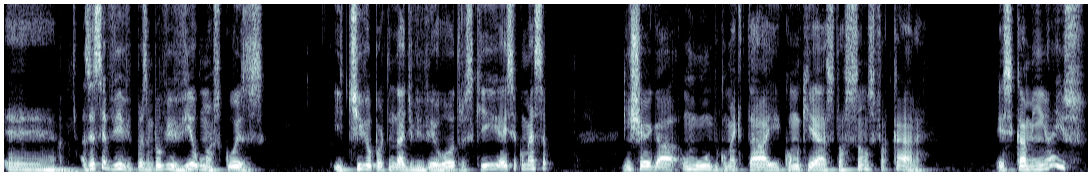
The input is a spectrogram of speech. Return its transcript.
é, às vezes você vive, por exemplo, eu vivi algumas coisas e tive a oportunidade de viver outras que aí você começa a enxergar o mundo, como é que tá e como que é a situação, você fala, cara, esse caminho é isso.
